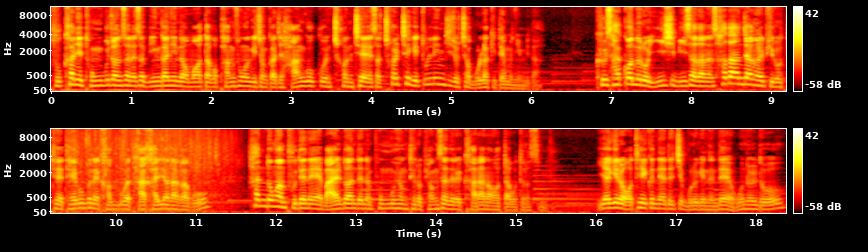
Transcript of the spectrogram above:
북한이 동부전선에서 민간인이 넘어왔다고 방송하기 전까지 한국군 전체에서 철책이 뚫린지조차 몰랐기 때문입니다. 그 사건으로 22사단은 사단장을 비롯해 대부분의 간부가 다 갈려나가고 한동안 부대 내에 말도 안 되는 복무 형태로 병사들을 갈아 넣었다고 들었습니다. 이야기를 어떻게 끝내야 될지 모르겠는데 오늘도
